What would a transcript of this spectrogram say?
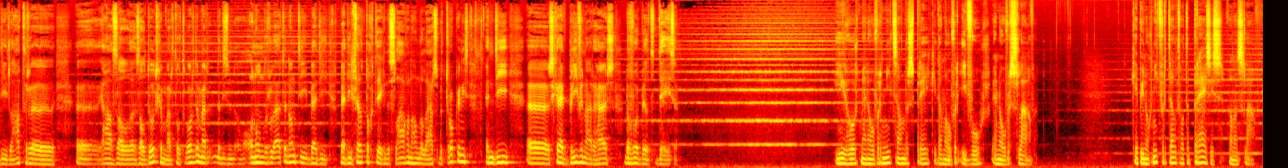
die later uh, ja, zal, zal doodgemarteld worden. Maar dat is een, een onderluitenant die bij die, bij die veldtocht tegen de slavenhandelaars betrokken is. En die schrijft brieven naar huis, bijvoorbeeld deze. Hier hoort men over niets anders spreken dan over ivoor en over slaven. Ik heb u nog niet verteld wat de prijs is van een slaaf.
